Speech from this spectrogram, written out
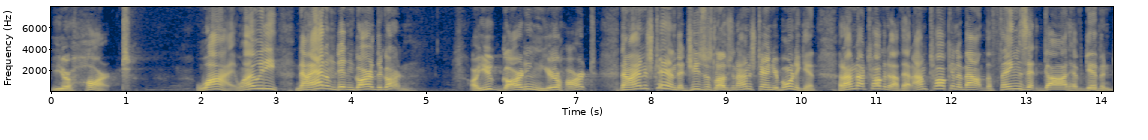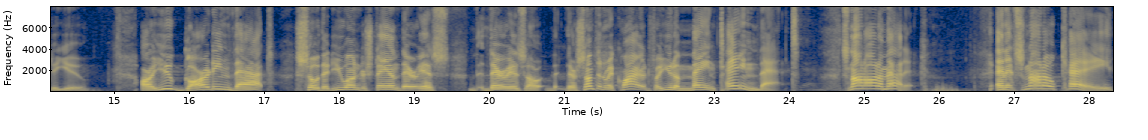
your heart. Why? Why would he? Now, Adam didn't guard the garden. Are you guarding your heart? Now, I understand that Jesus loves you, and I understand you're born again, but I'm not talking about that. I'm talking about the things that God have given to you. Are you guarding that so that you understand there is, there is a, there's something required for you to maintain that? It's not automatic. And it's not okay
